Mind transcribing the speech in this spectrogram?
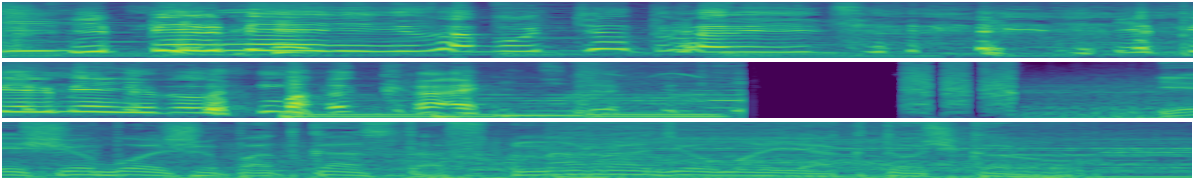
и пельмени не забудьте отварить. И пельмени туда макайте. Еще больше подкастов на радиомаяк.ру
